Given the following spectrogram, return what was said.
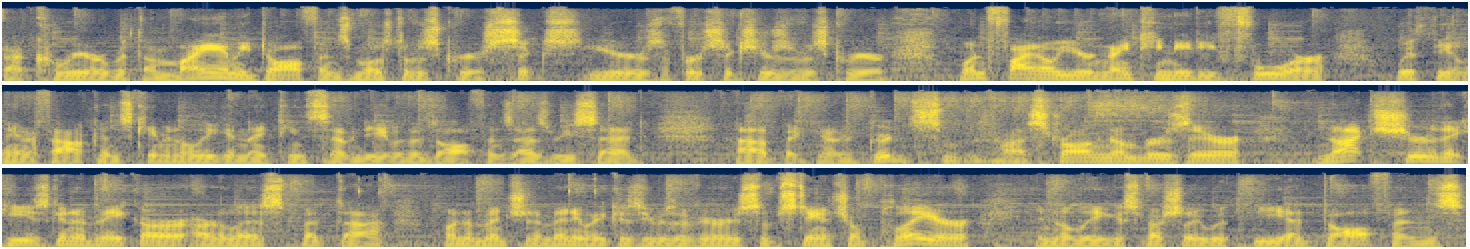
uh, career with the Miami Dolphins. Most of his career, six years, the first six years of his career. One final year, 1984, with the Atlanta Falcons. Came in the league in 1978 with the Dolphins, as we said. Uh, but you know, good, uh, strong numbers there. Not sure that he's going to make our, our list, but uh, want to mention him anyway because he was a very substantial player in the league, especially with the uh, Dolphins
